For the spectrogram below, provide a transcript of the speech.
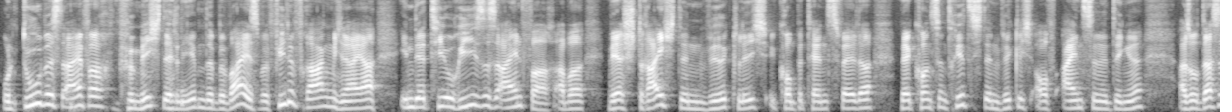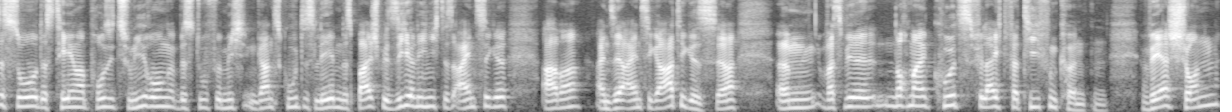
Und du bist einfach für mich der lebende Beweis, weil viele fragen mich, naja, in der Theorie ist es einfach, aber wer streicht denn wirklich Kompetenzfelder? Wer konzentriert sich denn wirklich auf einzelne Dinge? Also das ist so das Thema Positionierung, bist du für mich ein ganz gutes lebendes Beispiel. Sicherlich nicht das einzige, aber ein sehr einzigartiges. Ja. Ähm, was wir nochmal kurz vielleicht vertiefen, vertiefen könnten, wäre schon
